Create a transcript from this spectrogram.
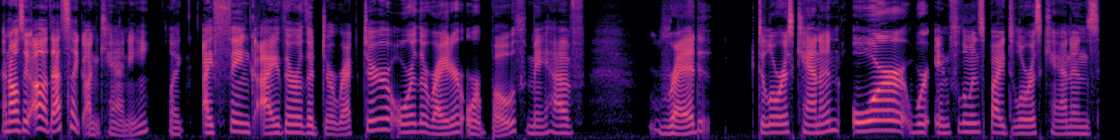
And I was like, oh, that's like uncanny. Like, I think either the director or the writer or both may have read Dolores Cannon or were influenced by Dolores Cannon's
